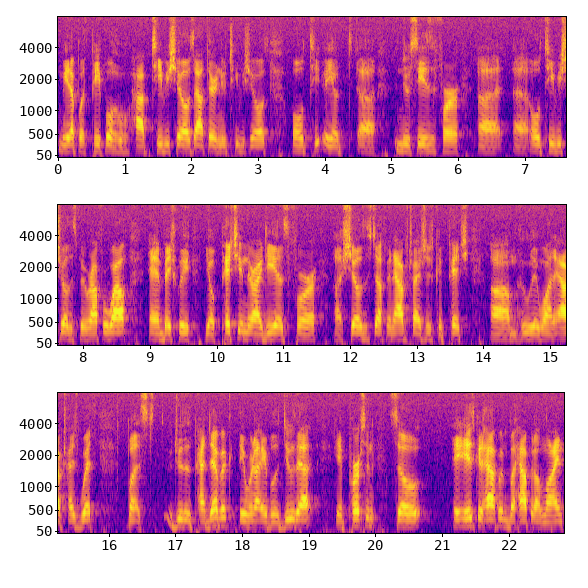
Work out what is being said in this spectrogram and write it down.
meet up with people who have TV shows out there, new TV shows, old you know, uh, new seasons for uh, uh, old TV show that's been around for a while, and basically you know pitching their ideas for uh, shows and stuff, and advertisers could pitch um, who they want to advertise with, but due to the pandemic, they were not able to do that in person, so it is going to happen, but happen online.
